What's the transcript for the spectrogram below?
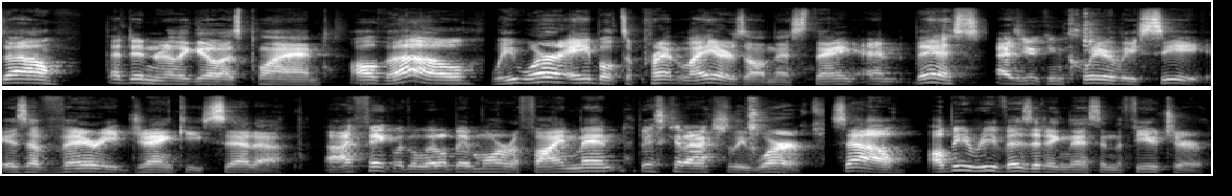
So, that didn't really go as planned. Although, we were able to print layers on this thing, and this, as you can clearly see, is a very janky setup. I think with a little bit more refinement, this could actually work. So, I'll be revisiting this in the future.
